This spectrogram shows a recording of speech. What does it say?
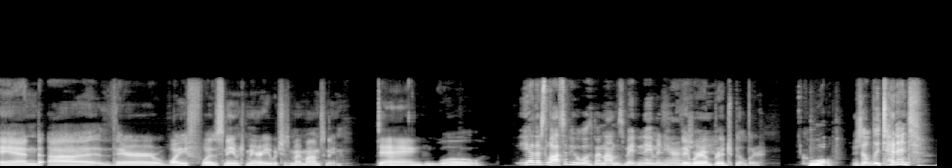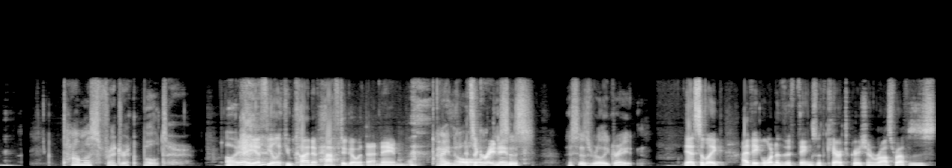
and uh, their wife was named Mary, which is my mom's name. Dang. Whoa. Yeah, there's lots of people with my mom's maiden name in here. They were a bridge builder. Cool. There's a lieutenant. Thomas Frederick Bolter. Oh, I, I feel like you kind of have to go with that name. I know. It's a great this name. Is, this is really great. Yeah, so like I think one of the things with character creation Ross Rifles is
